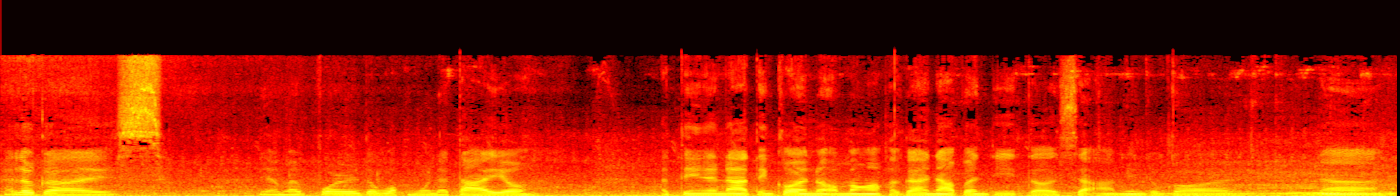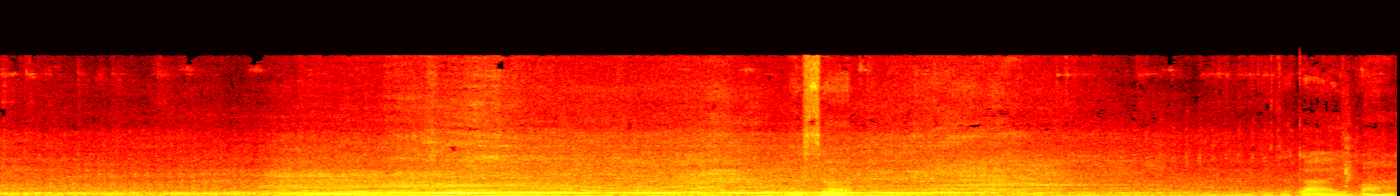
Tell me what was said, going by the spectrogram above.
Hello guys. Yan, mag for the walk muna tayo. At tingnan natin kung ano ang mga kaganapan dito sa aming lugar na Nasa dito tayo ah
